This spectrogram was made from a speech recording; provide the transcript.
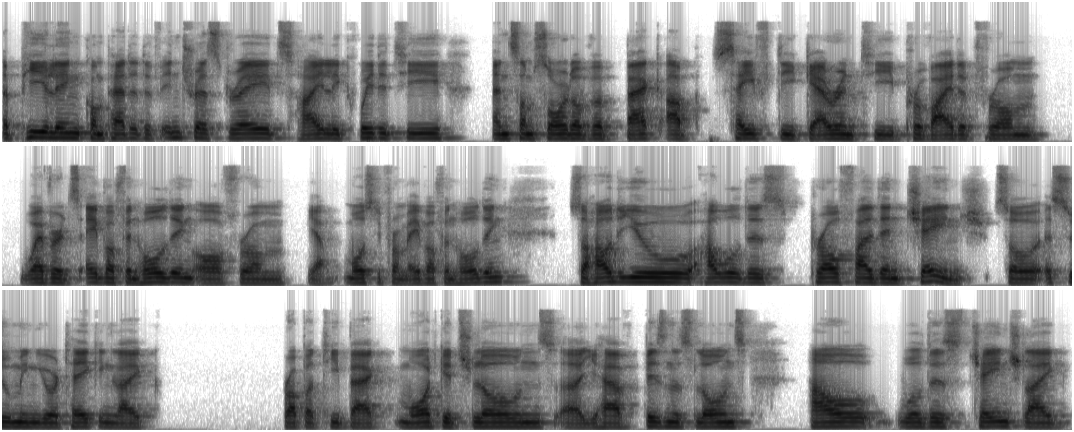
appealing competitive interest rates, high liquidity, and some sort of a backup safety guarantee provided from whether it's Avafin Holding or from yeah mostly from Avafin Holding so how do you how will this profile then change? So assuming you're taking like property backed mortgage loans, uh, you have business loans, how will this change like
